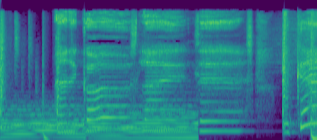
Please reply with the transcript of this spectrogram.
And it goes like this again.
